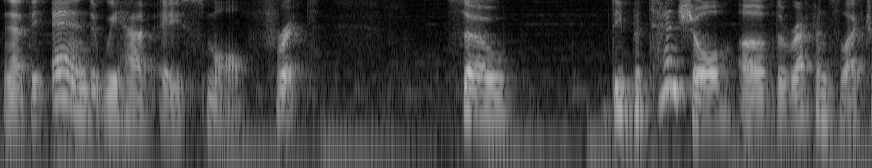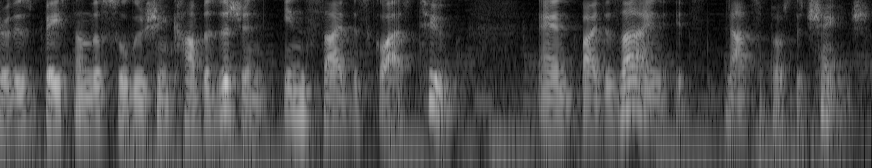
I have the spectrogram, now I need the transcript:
And at the end we have a small frit. So the potential of the reference electrode is based on the solution composition inside this glass tube. And by design, it's not supposed to change.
